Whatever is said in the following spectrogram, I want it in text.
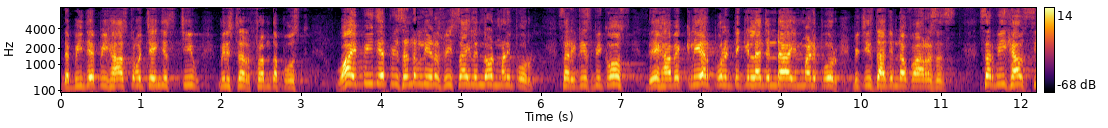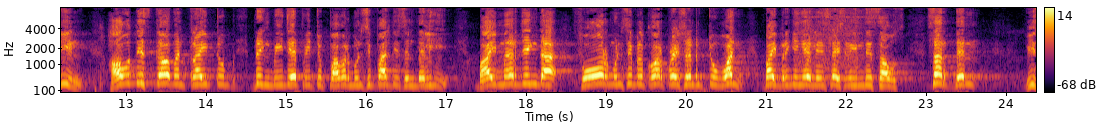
the BJP has not changed its chief minister from the post. Why BJP central leaders is silent on Manipur? Sir, it is because they have a clear political agenda in Manipur, which is the agenda of RSS. Sir, we have seen how this government tried to bring BJP to power municipalities in Delhi by merging the four municipal corporations to one by bringing a legislation in this house. Sir, then we,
